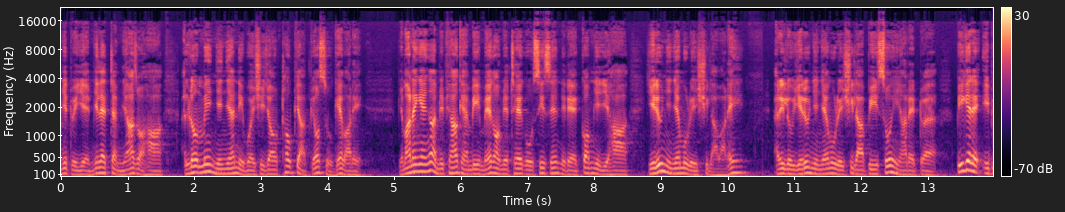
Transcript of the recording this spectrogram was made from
မြစ်တွေရဲ့မြစ်လက်တက်များစွာဟာအလွန်မင်းညဉ့်ညမ်းနေပွဲရှိကြောင်းထောက်ပြပြောဆိုခဲ့ပါတယ်။မြန်မာနိုင်ငံကမြစ်ဖျားခံပြီးမဲကောင်မြစ်ထဲကိုစီးဆင်းနေတဲ့ကော့မြစ်ရေဟာရေလူညဉ့်ညမ်းမှုတွေရှိလာပါတယ်။အဲဒီလိုရေလူညဉ့်ညမ်းမှုတွေရှိလာပြီးစိုးရင်ရတဲ့အတွက်ပြီးခဲ့တဲ့ AB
